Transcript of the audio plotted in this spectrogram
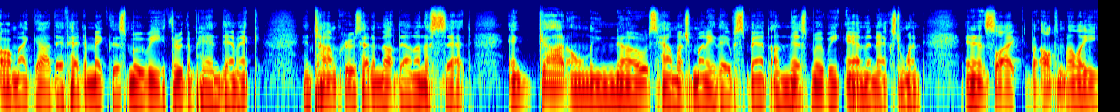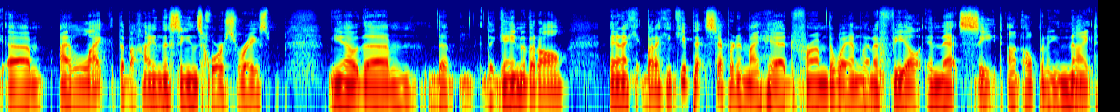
oh my God, they've had to make this movie through the pandemic, and Tom Cruise had a meltdown on the set, and God only knows how much money they've spent on this movie and the next one. And it's like, but ultimately, um, I like the behind the scenes horse race, you know, the um, the the game of it all. And I can, but I can keep that separate in my head from the way I'm going to feel in that seat on opening night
